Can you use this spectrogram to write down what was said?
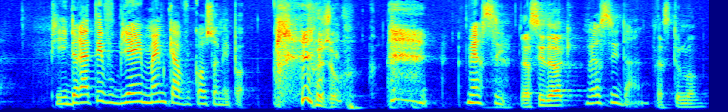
Puis hydratez-vous bien, même quand vous consommez pas. Toujours. Merci. Merci, Doc. Merci, Dan. Merci tout le monde.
